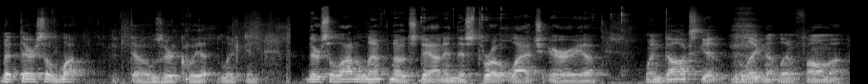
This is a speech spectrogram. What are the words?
But there's a lot, Dozer, quit licking. There's a lot of lymph nodes down in this throat latch area. When dogs get malignant lymphoma,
